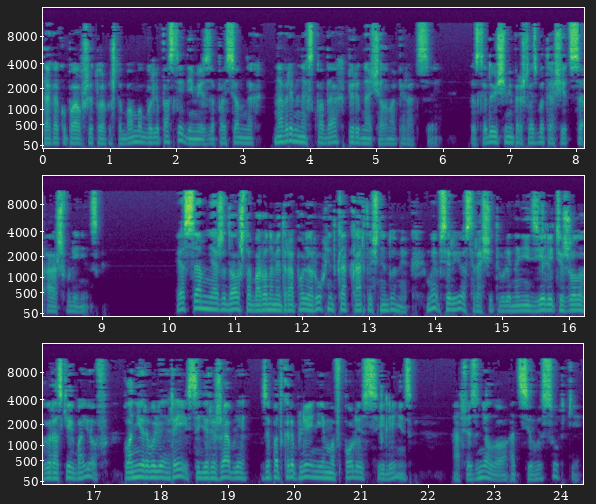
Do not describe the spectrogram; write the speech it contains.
так как упавшие только что бомбы были последними из запасенных на временных складах перед началом операции. За следующими пришлось бы тащиться аж в Ленинск. Я сам не ожидал, что оборона метрополя рухнет как карточный домик. Мы всерьез рассчитывали на недели тяжелых городских боев, планировали рейсы, дирижабли за подкреплением в Полис и Ленинск, а все заняло от силы сутки.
